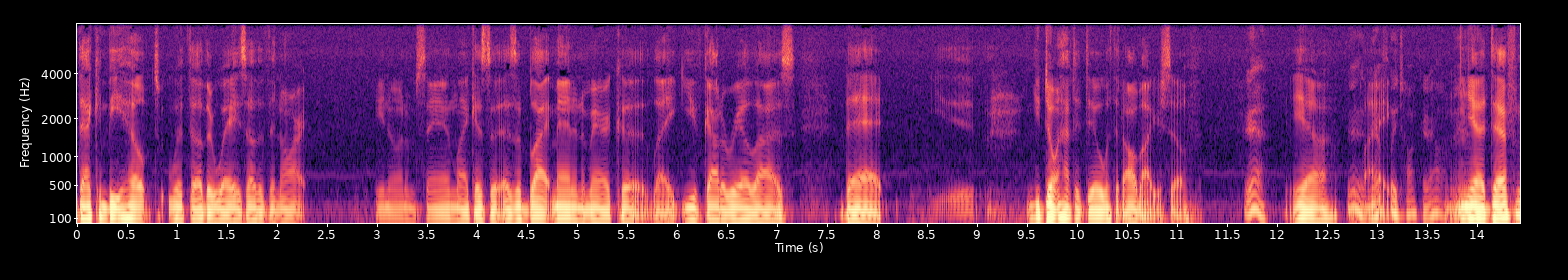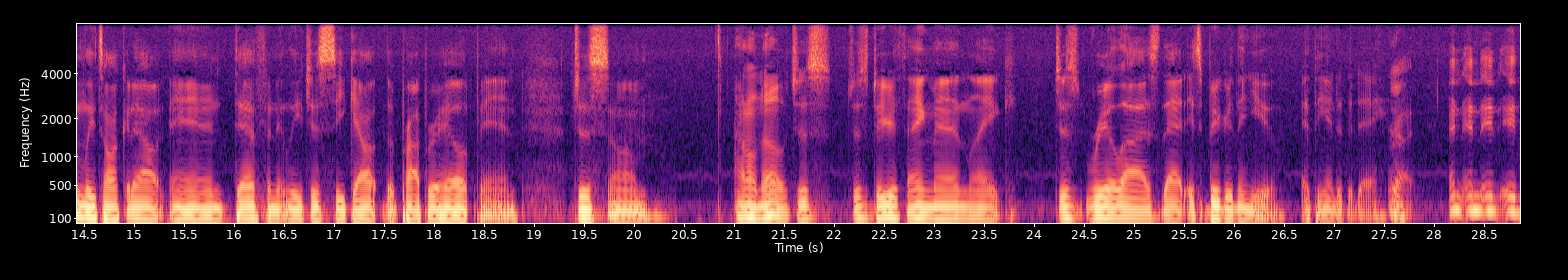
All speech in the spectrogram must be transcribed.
that can be helped with other ways other than art. You know what I'm saying? Like as a as a black man in America, like you've got to realize that y- you you don't have to deal with it all by yourself. Yeah, Yeah, yeah, like- definitely talk it out. Man. yeah, definitely talk it out and definitely just seek out the proper help and just um I don't know, just just do your thing, man. Like just realize that it's bigger than you at the end of the day. Right. And and it, it,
